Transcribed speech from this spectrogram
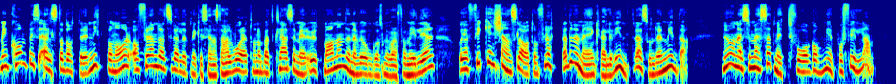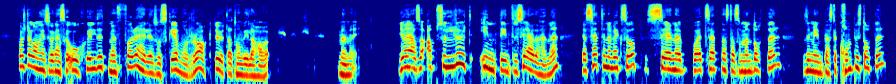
Min kompis äldsta dotter är 19 år och har förändrats väldigt mycket senaste halvåret. Hon har börjat klä sig mer utmanande när vi umgås med våra familjer. Och jag fick en känsla av att hon flörtade med mig en kväll i vintras under en middag. Nu har hon smsat mig två gånger på fyllan. Första gången så var det ganska oskyldigt, men förra helgen så skrev hon rakt ut att hon ville ha med mig. Jag är alltså absolut inte intresserad av henne. Jag har sett henne växa upp, ser henne på ett sätt nästan som en dotter, alltså min bästa kompis dotter.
